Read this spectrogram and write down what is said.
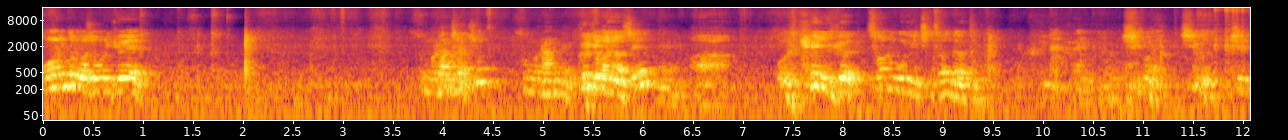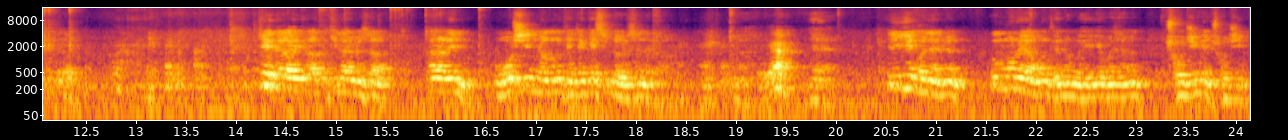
오늘도 보세요 우리 교회 괜찮죠? 스물한 명. 그렇게 많이 왔어요? 네. 아, 우리 교회 이거 선우국이 질투한다고. 지금, 지금 질투더라고. 그게 내가 아까 기도하면서 하나님 50명은 괜찮겠습니다 그랬어 내가. 야. 예. 이게 뭐냐면 응원해야 하면 되는 거예요. 이게 뭐냐면 조짐이에요 조짐.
